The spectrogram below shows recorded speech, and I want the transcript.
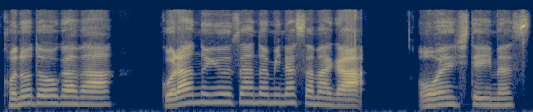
この動画はご覧のユーザーの皆様が応援しています。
